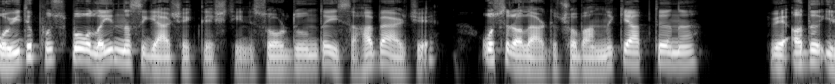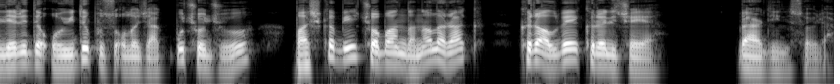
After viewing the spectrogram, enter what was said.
Oidipus bu olayın nasıl gerçekleştiğini sorduğunda ise haberci, o sıralarda çobanlık yaptığını ve adı ileride Oidipus olacak bu çocuğu başka bir çobandan alarak kral ve kraliçeye verdiğini söyler.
